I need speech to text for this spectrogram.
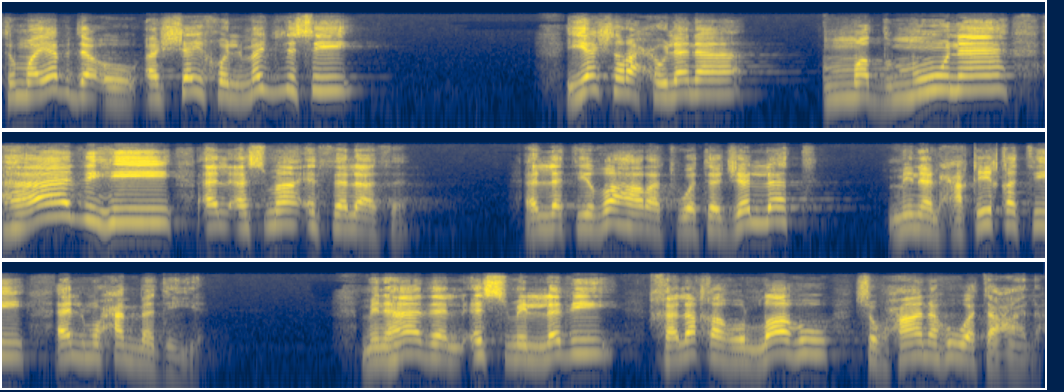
ثم يبدأ الشيخ المجلسي يشرح لنا مضمون هذه الأسماء الثلاثة التي ظهرت وتجلت من الحقيقة المحمدية. من هذا الاسم الذي خلقه الله سبحانه وتعالى.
